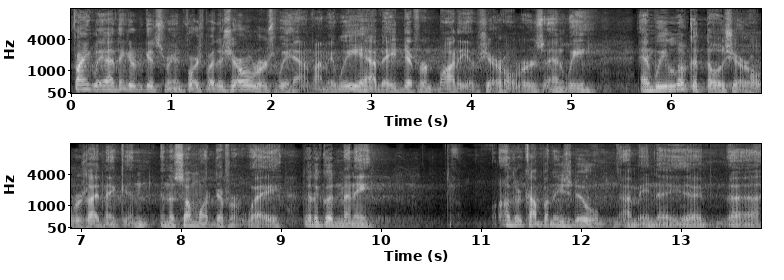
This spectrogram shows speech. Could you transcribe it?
frankly, I think it gets reinforced by the shareholders we have. I mean, we have a different body of shareholders, and we, and we look at those shareholders, I think, in, a somewhat different way than a good many other companies do. I mean, they, uh,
